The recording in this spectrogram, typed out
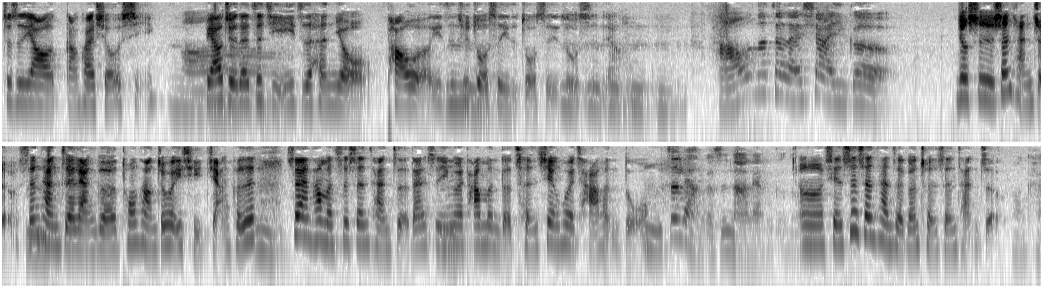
就是要赶快休息，啊不要觉得自己一直很有 power，一直去做事，一直做事，一直做事这样。嗯嗯。好，那再来下一个，就是生产者，生产者两个通常就会一起讲，可是嗯。虽然他们是生产者，但是因为他们的呈现会差很多。嗯，这两个是哪两个呢？嗯，显示生产者跟纯生产者，？OK，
